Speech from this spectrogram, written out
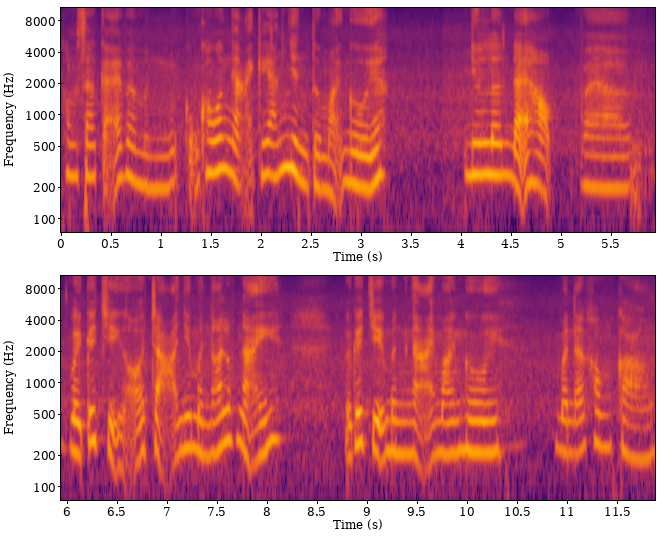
không sao cả và mình cũng không có ngại cái ánh nhìn từ mọi người á. Nhưng lên đại học và vì cái chuyện ở trọ như mình nói lúc nãy vì cái chuyện mình ngại mọi người mình đã không còn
